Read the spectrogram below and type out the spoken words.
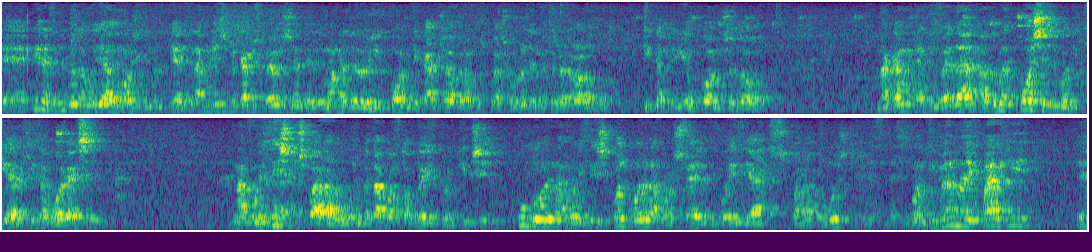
Ε, πήρε αυτή την πρωτοβουλία ο Δημόσιος Δημοτικής Αρχής να μιλήσει με κάποιους περιόδου συνεταιρισμών αντιλογικών και κάποιους ανθρώπους που ασχολούνται με το ερώτημα ή κάποιους γεωπόνους εδώ να κάνουμε μια κουβέντα, να δούμε πώς η Δημοτική Αρχή θα μπορέσει να βοηθήσει τους παραγωγούς μετά από αυτό που έχει προκύψει, πού μπορεί να βοηθήσει, πώς μπορεί να προσφέρει τη βοήθειά της στους παραγωγούς, προκειμένου να υπάρχει, ε,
